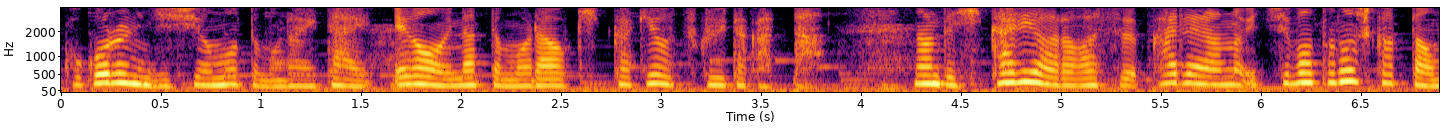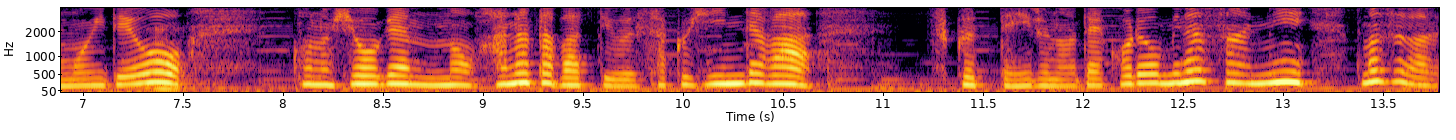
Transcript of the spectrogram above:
心に自信を持ってもらいたい笑顔になってもらうきっかけを作りたかった。なので光を表す彼らの一番楽しかった思い出を、この表現の「花束」っていう作品では作っているのでこれを皆さんにまずは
